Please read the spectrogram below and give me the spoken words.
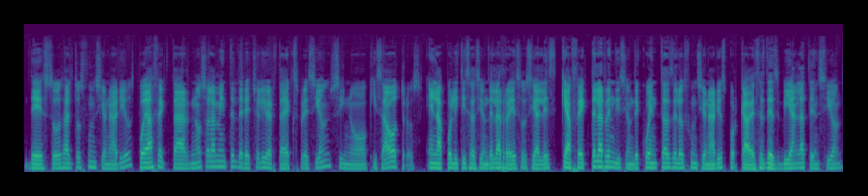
de estos altos funcionarios puede afectar no solamente el derecho a libertad de expresión, sino quizá otros, en la politización de las redes sociales, que afecte la rendición de cuentas de los funcionarios porque a veces desvían la atención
